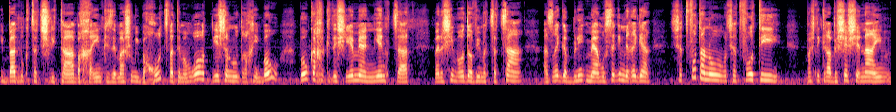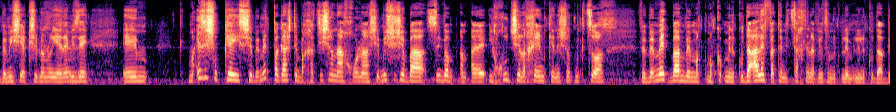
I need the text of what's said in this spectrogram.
איבדנו קצת שליטה בחיים, כי זה משהו מבחוץ, ואתם אומרות, יש לנו דרכים. בואו, בואו ככה כדי שיהיה מעניין קצת, ואנשים מאוד אוהבים הצצה, אז רגע, בלי, מהמושגים לרגע, שתפו אותנו, שתפו אותי, מה שנקרא, בשש עיניים, ומי שיקשיב לנו ייהנה מזה. אמ, איזשהו קייס שבאמת פגשתם בחצי שנה האחרונה, של מישהו שבא סביב האיחוד שלכם כנשות מקצוע, ובאמת בא מנקודה א' ואתם הצלחתם להביא אותם לנקודה ב'.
